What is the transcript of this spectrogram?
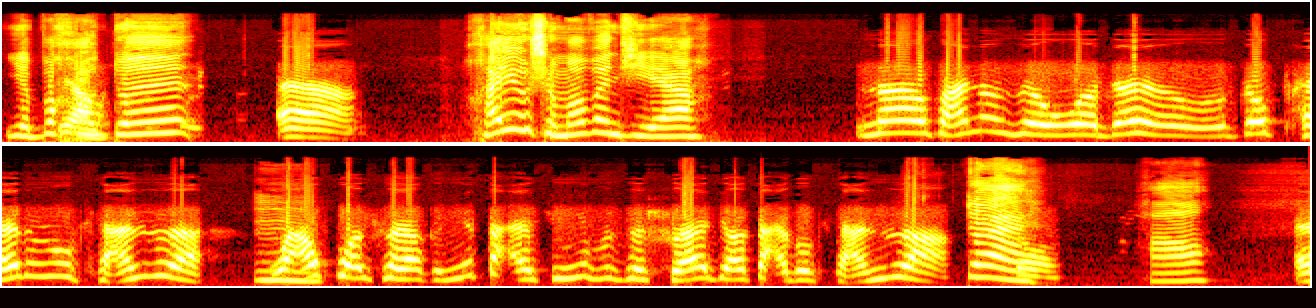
也不好蹲。哎，还有什么问题？那反正是我这这拍的有片子，我要过去了给你带去，你不是说叫带着片子？对，好。哎。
